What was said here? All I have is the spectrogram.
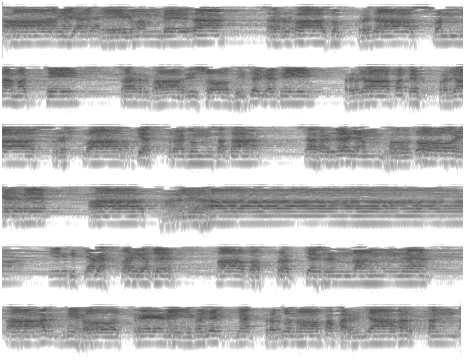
तानि एवम् वेद। सर्वासु प्रजास्वन्नमत्ति। सर्वादिशोऽभिजयति प्रजापतिः प्रजा सृष्ट्वाभ्यस्रगुंसत सहृदयम् भूतोषयत् आत्मनिहा इत्यहयत् आपप्रत्यशृण्वन् ता अग्निहोत्रेणैव यज्ञक्रतुनोपपर्यावर्तन्त।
